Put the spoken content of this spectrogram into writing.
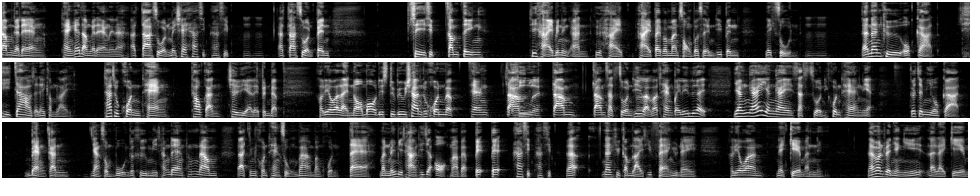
ดำกับแดง แทงแค่ดำกับแดงเลยนะ อัตราส่วนไม่ใช่ห้าสิบห้าสิบอือฮึอัตราส่วนเป็นสี่สิบซัมติงที่หายไปหนึ่งอัน คือหายหายไปประมาณสองเปอร์เซ็นที่เป็นเลขศูนย์อือฮึและนั่นคือโอกาสที่เจ้าจะได้กำไร ถ้าทุกคนแทง เท่ากันเฉลี่ยเลยเป็นแบบเขาเรียกว่าอะไร normal distribution ทุกคนแบบแทงตามครึ่งเลยตามตามสัดส่วนที่อ่าแบบว่าแทงไปเรื่อยๆ ยังไงยังไงสัดส่วนที่คนแทงเนี่ยก็จะมีโอกาสแบ่งกันอย่างสมบูรณ์ก็คือมีทั้งแดงทั้งดำและอาจจะมีคนแทงสูงบ้างบางคน แต่มันไม่มีทางที่จะออกมาแบบเป๊ะเป๊ะห้าสิบห้าสิบและนั่นคือกำไรที่แฝงอยู่ในเขาเรียกว่าในเกมอันหนึ่ง แล้วมันเป็นอย่างนี้หลาย ๆ เกม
